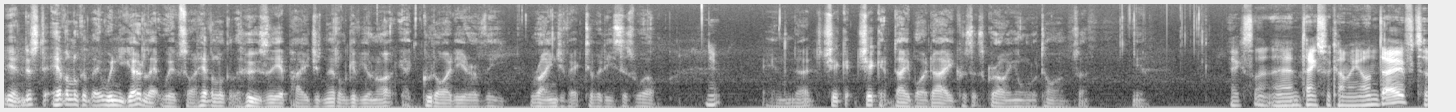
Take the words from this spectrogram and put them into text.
yeah. and Just have a look at that when you go to that website. Have a look at the Who's There page, and that'll give you an, a good idea of the range of activities as well. Yep. And uh, check it check it day by day because it's growing all the time. So yeah. Excellent. And thanks for coming on, Dave, to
